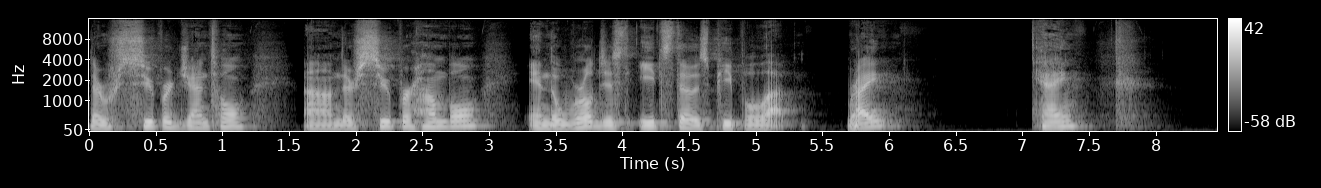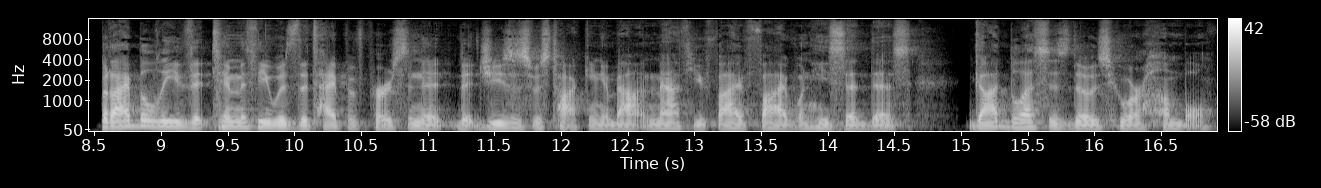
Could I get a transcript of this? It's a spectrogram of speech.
They're super gentle, um, they're super humble, and the world just eats those people up, right? Okay? But I believe that Timothy was the type of person that, that Jesus was talking about in Matthew 5 5 when he said this God blesses those who are humble,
